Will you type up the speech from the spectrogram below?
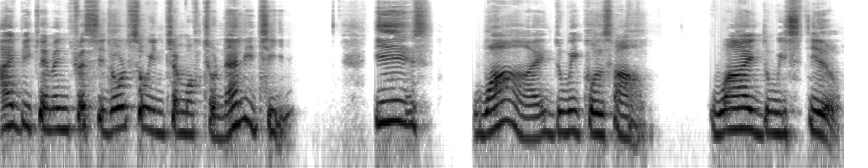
I became interested also in terms of tonality is why do we cause harm? Why do we steal?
